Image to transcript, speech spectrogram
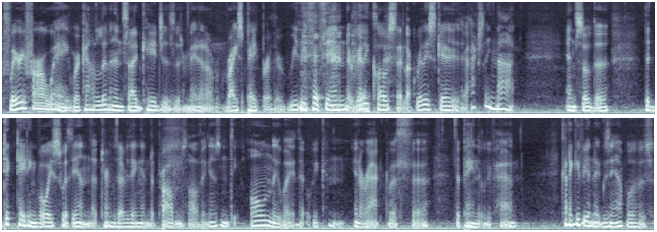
very far away. We're kind of living inside cages that are made out of rice paper. They're really thin. They're really close. They look really scary. They're actually not. And so the the dictating voice within that turns everything into problem solving isn't the only way that we can interact with uh, the pain that we've had. Can I give you an example of was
